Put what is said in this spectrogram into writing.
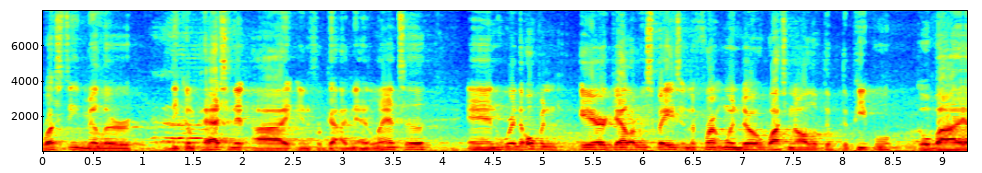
Rusty Miller, The Compassionate Eye in Forgotten Atlanta. And we're in the open air gallery space in the front window watching all of the, the people go by.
